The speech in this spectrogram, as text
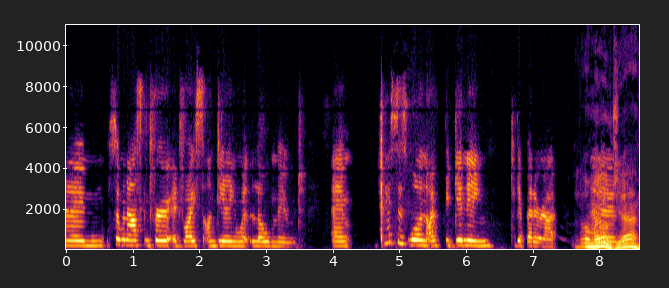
um, someone asking for advice on dealing with low mood. Um, this is one I'm beginning to get better at. Low mood, um, yeah.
